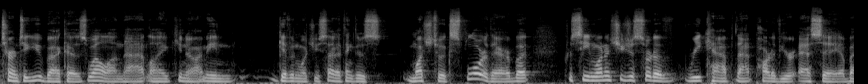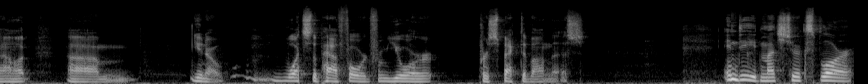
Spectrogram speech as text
turn to you, Becca, as well on that. Like, you know, I mean, given what you said, I think there's much to explore there. But Christine, why don't you just sort of recap that part of your essay about, um, you know, what's the path forward from your perspective on this? Indeed, much to explore.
